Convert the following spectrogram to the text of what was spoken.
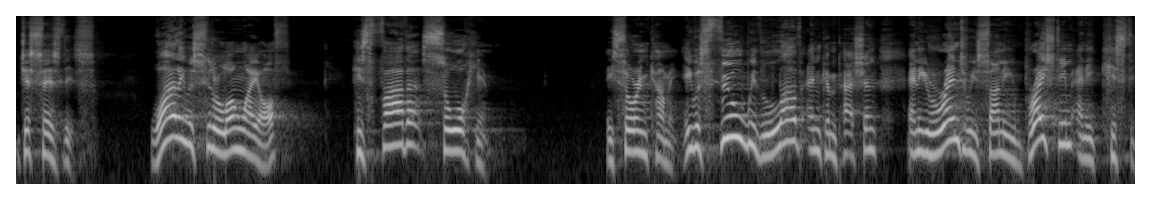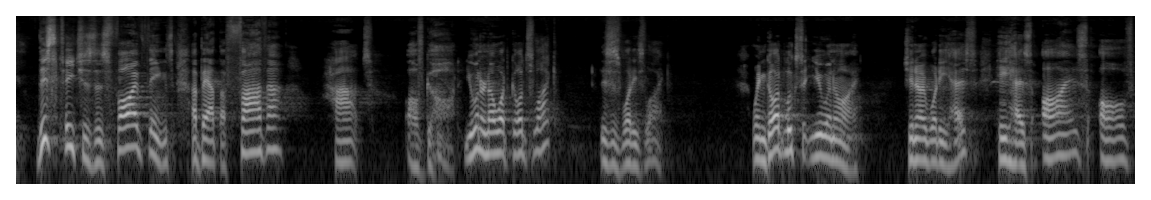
just says this. While he was still a long way off, his father saw him. He saw him coming. He was filled with love and compassion, and he ran to his son, he embraced him, and he kissed him. This teaches us five things about the father heart of God. You want to know what God's like? This is what He's like. When God looks at you and I, do you know what He has? He has eyes of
